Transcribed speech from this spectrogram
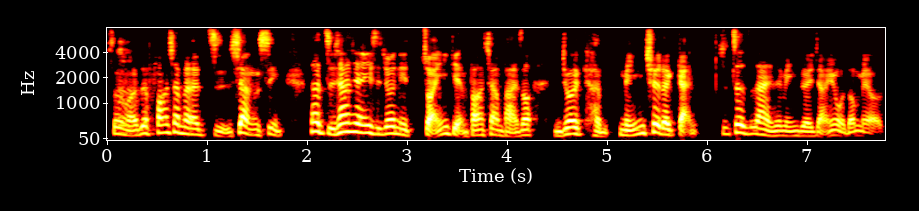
说什么这方向盘的指向性。那指向性的意思就是你转一点方向盘的时候，你就会很明确的感，就这是让你是名嘴讲，因为我都没有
